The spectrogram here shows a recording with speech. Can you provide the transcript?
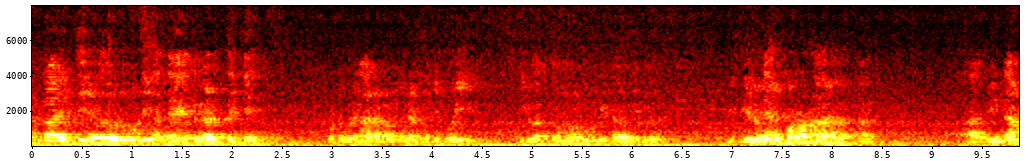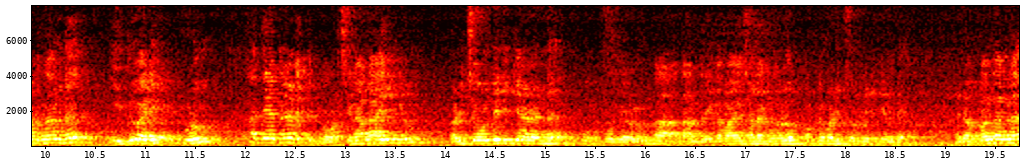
രണ്ടായിരത്തി ഇരുപതോട് കൂടി അദ്ദേഹത്തിന്റെ അടുത്തേക്ക് പൊട്ടംപൊഴി നാരായണത്തിന്റെ അടുത്തേക്ക് പോയി. ഇരുപത്തൊന്നോട് കൂടിയിട്ടാണ് ഇരുപത് പിന്നെ അവിടുന്ന് അങ്ങോട്ട് ഇതുവരെ ഇപ്പോഴും അദ്ദേഹത്തിന്റെ ഇടയ്ക്ക് ഇപ്പോൾ കുറച്ചു കാലമായെങ്കിലും പഠിച്ചുകൊണ്ടിരിക്കുകയാണ് പൂജകളും താന്ത്രികമായ ചടങ്ങുകളും ഒക്കെ പഠിച്ചുകൊണ്ടിരിക്കുന്നുണ്ട്. അതിന്റെ ഒപ്പം തന്നെ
